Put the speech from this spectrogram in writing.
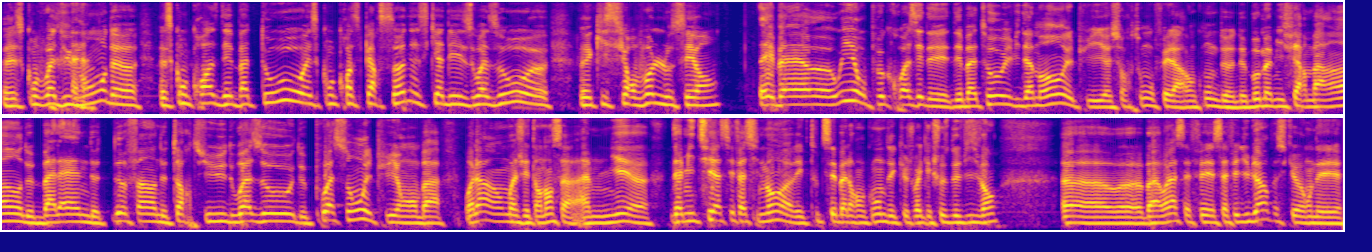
est-ce qu'on voit du monde? Euh, Est-ce qu'on croise des bateaux? Est-ce qu'on croise personne? Est-ce qu'il y a des oiseaux euh, euh, qui survolent l'océan? Eh ben euh, oui, on peut croiser des, des bateaux évidemment, et puis surtout on fait la rencontre de, de beaux mammifères marins, de baleines, de dauphins, de tortues, d'oiseaux, de poissons, et puis on bah voilà, hein, moi j'ai tendance à, à me lier euh, d'amitié assez facilement avec toutes ces belles rencontres dès que je vois quelque chose de vivant. Euh, euh, bah voilà, ça fait ça fait du bien parce qu'on est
